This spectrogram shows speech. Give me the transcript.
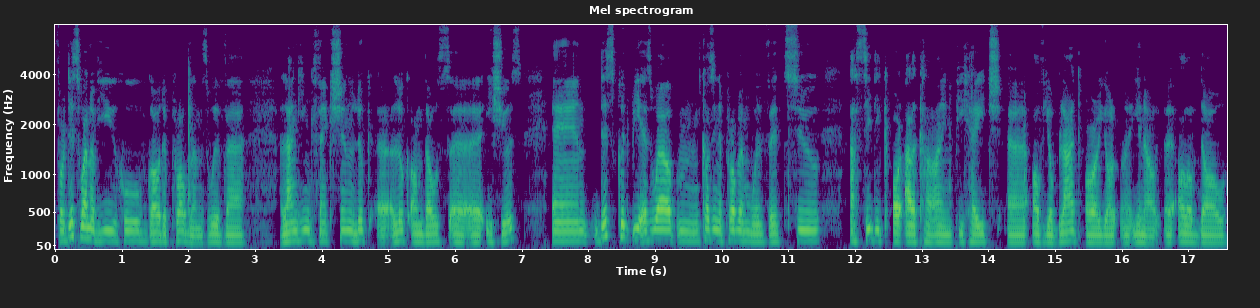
for this one of you who've got the problems with uh, lung infection look uh, look on those uh, uh, issues. And this could be as well um, causing a problem with the too acidic or alkaline pH of your blood or your you know all of those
